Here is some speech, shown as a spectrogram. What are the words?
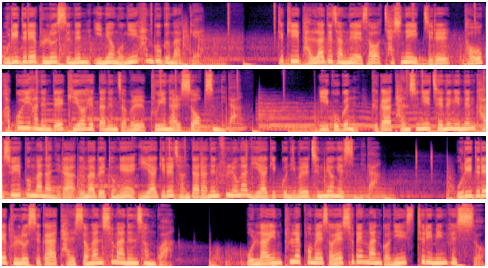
우리들의 블루스는 이명웅이 한국 음악계 특히 발라드 장르에서 자신의 입지를 더욱 확고히 하는데 기여했다는 점을 부인할 수 없습니다. 이 곡은 그가 단순히 재능 있는 가수일 뿐만 아니라 음악을 통해 이야기를 전달하는 훌륭한 이야기꾼임을 증명했습니다. 우리들의 블루스가 달성한 수많은 성과. 온라인 플랫폼에서의 수백만 건의 스트리밍 횟수.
